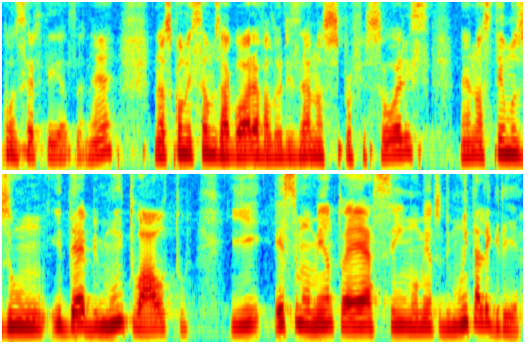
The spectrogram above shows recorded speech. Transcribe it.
Com certeza, né? Nós começamos agora a valorizar nossos professores, né? nós temos um IDEB muito alto e esse momento é, assim, um momento de muita alegria,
